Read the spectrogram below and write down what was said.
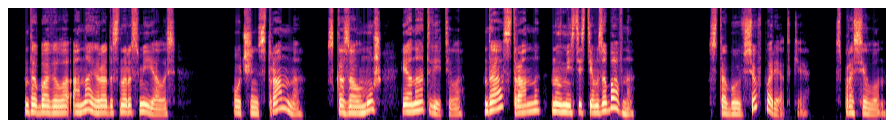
— добавила она и радостно рассмеялась. «Очень странно», — сказал муж, и она ответила. «Да, странно, но вместе с тем забавно». «С тобой все в порядке?» — спросил он.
